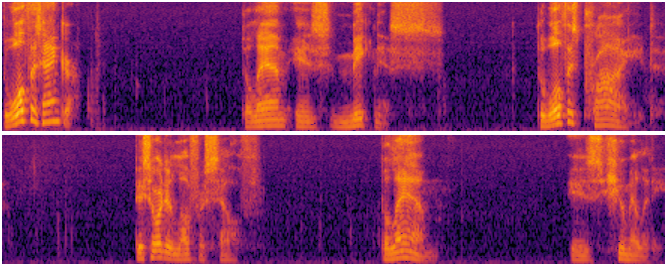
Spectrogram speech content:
The wolf is anger. The lamb is meekness. The wolf is pride, disordered love for self. The lamb is humility.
